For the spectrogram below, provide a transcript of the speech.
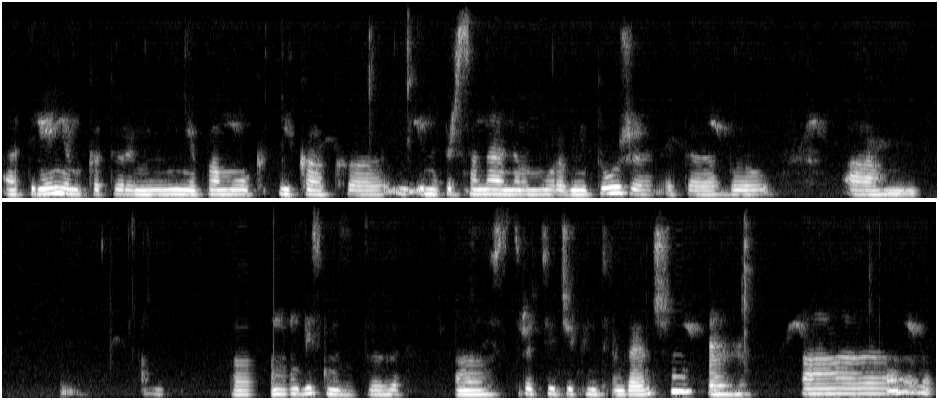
а, тренинг, который мне помог и как э, и на персональном уровне тоже. Это был по-английски strategic intervention. Uh-huh.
